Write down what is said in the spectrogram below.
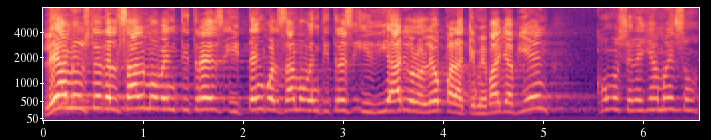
Léame usted el Salmo 23 y tengo el Salmo 23 y diario lo leo para que me vaya bien. ¿Cómo se le llama eso?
